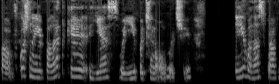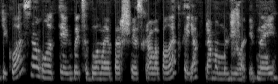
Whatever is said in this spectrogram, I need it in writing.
в кожної палетки є свої поціновувачі. І вона справді класна. От якби це була моя перша яскрава палетка, я б прямо мліла від неї.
